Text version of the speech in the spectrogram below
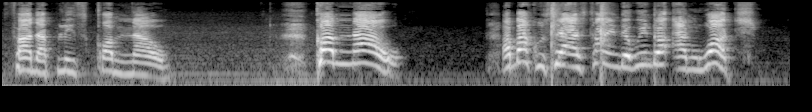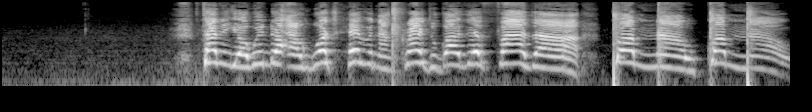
Father, please come now. Come now. Habakkuk say, I stand in the window and watch Stand in your window and watch heaven and cry to God. Say, Father, come now, come now.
